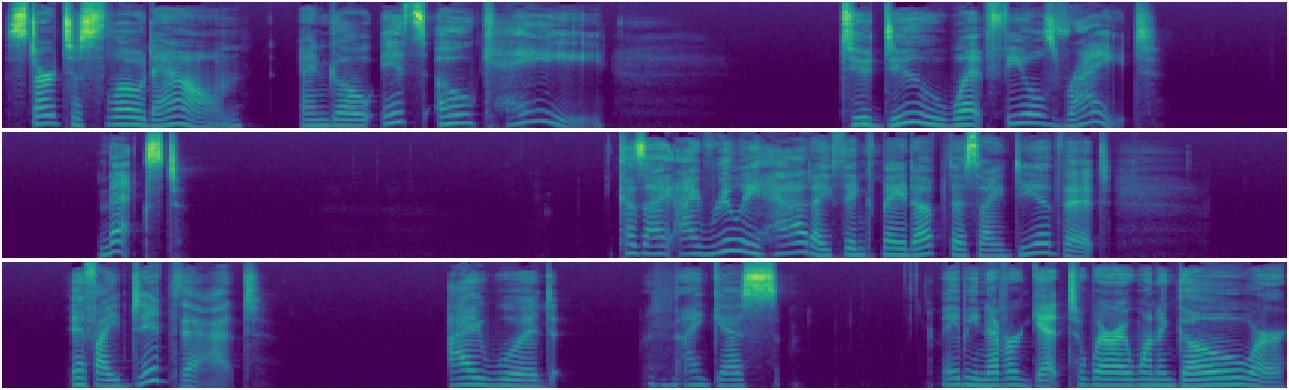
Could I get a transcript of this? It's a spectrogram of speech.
start to slow down and go, it's okay to do what feels right. Next. Because I, I really had, I think, made up this idea that if I did that, I would, I guess, maybe never get to where I want to go, or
